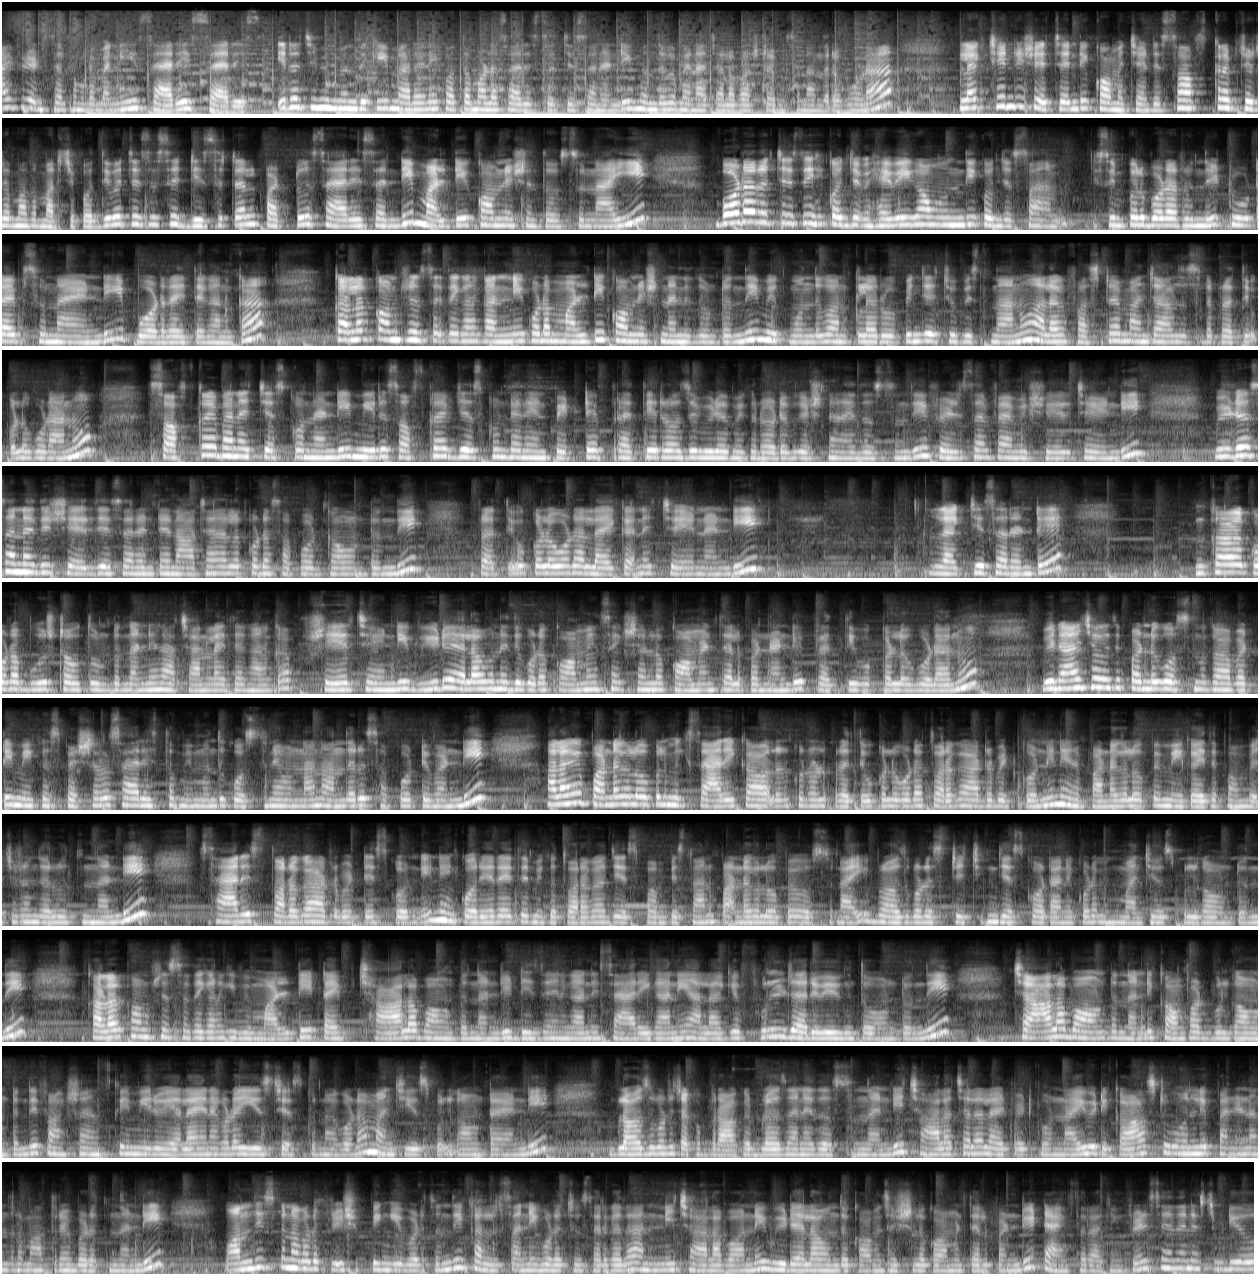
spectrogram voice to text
Hi friends welcome to money sarees sarees ఈరోజు మీ ముందుకి మరిన్ని కొత్త మోడల్ శారీస్ వచ్చేసానండి. ముందుగా మీ నా చాలా ఫస్ట్ టైమ్స్ అందరూ కూడా లైక్ చేయండి షేర్ చేయండి కామెంట్ చేయండి సబ్స్క్రైబ్ చేయడం మొదలు మర్చిపోద్ది. వచ్చేసేసి డిజిటల్ పట్టు శారీస్ అండి. మల్టీ కాంబినేషన్తో వస్తున్నాయి. బోర్డర్ వచ్చేసి కొంచెం హెవీగా ఉంది. కొంచెం సింపుల్ బోర్డర్ ఉంది. టూ టైప్స్ ఉన్నాయండి. బోర్డర్ అయితే కనుక కలర్ కాంబినేషన్స్ అయితే కనుక అన్నీ కూడా మల్టీ కాంబినేషన్ అనేది ఉంటుంది. మీకు ముందుగా వన్ కలర్ ఓపెన్ చేసి చూపిస్తున్నాను. అలాగే ఫస్ట్ టైం మన ఛానల్ చూసిన ప్రతి ఒక్కళ్ళు కూడాను సబ్స్క్రైబ్ అనేది చేసుకోండి మీరు సబ్స్క్రైబ్ చేసుకుంటే నేను పెట్టే ప్రతిరోజు వీడియో మీకు నోటిఫికేషన్ అనేది వస్తుంది. ఫ్రెండ్స్ అండ్ ఫ్యామిలీ షేర్ చేయండి. వీడియోస్ అనేది షేర్ చేశారంటే నా ఛానల్కి కూడా సపోర్ట్గా ఉంటుంది. ప్రతి ఒక్కళ్ళు కూడా లైక్ అనేది చేయండి. లైక్ చేశారంటే ఇంకా కూడా బూస్ట్ అవుతుంటుందండి నా ఛానల్ అయితే కనుక. షేర్ చేయండి. వీడియో ఎలా ఉన్నది కూడా కామెంట్ సెక్షన్లో కామెంట్ తెలపండి ప్రతి ఒక్కళ్ళు కూడాను. వినాయక చవితి పండుగ వస్తుంది కాబట్టి మీకు స్పెషల్ శారీస్తో మీ ముందుకు వస్తూనే ఉన్నాను. అందరూ సపోర్ట్ ఇవ్వండి. అలాగే పండగ లోపల మీకు శారీ కావాలనుకున్న వాళ్ళు ప్రతి ఒక్కళ్ళు కూడా త్వరగా ఆర్డర్ పెట్టుకోండి. నేను పండగ లోపే మీకు అయితే పంపించడం జరుగుతుందండి. శారీస్ త్వరగా ఆర్డర్ పెట్టేసుకోండి. నేను కొరియర్ అయితే మీకు త్వరగా చేసి పంపిస్తాను. పండగ లోపే వస్తున్నాయి. బ్లౌజ్ కూడా స్టిచ్చింగ్ చేసుకోవడానికి కూడా మీకు మంచి యూస్ఫుల్గా ఉంటుంది. కలర్ కాంబినేషన్స్ అయితే కనుక ఇవి మల్టీ టైప్ చాలా బాగుంటుందండి. డిజైన్ కానీ శారీ కానీ అలాగే ఫుల్ జరివింగ్తో ఉంటుంది. చాలా బాగుంటుందండి. కంఫర్టబుల్గా ఉంటుంది. ఫంక్షన్స్కి మీరు ఎలా అయినా కూడా యూస్ చేసుకున్నా కూడా మంచి యూస్ఫుల్గా ఉంటాయండి. బ్లౌజ్ కూడా చక్క బ్రాకెట్ బ్లౌజ్ అనేది వస్తుందండి. చాలా చాలా లైట్ వెయిట్గా ఉన్నాయి. వీటి కాస్ట్ ఓన్లీ పన్నెండు వందలు మాత్రమే పడుతుందండి. వన్ తీసుకున్నా కూడా ఫ్రీ షిప్పింగ్ ఇవ్వబడుతుంది. కలర్స్ అన్నీ కూడా చూసారు కదా అన్నీ చాలా బాగున్నాయి. వీడియో ఎలా ఉందో కామెంట్ సెక్షన్లో కామెంట్ తెలపండి. Thanks for watching friends. ఏదైనా నెక్స్ట్ వీడియో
